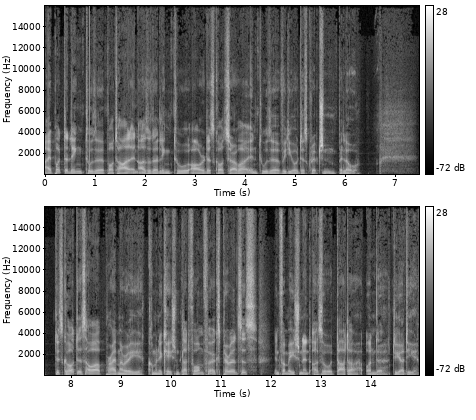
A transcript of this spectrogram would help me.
I put the link to the portal and also the link to our Discord server into the video description below. Discord is our primary communication platform for experiences, information and also data on the GRT.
